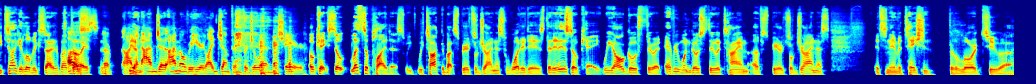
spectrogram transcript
you tell I get a little bit excited about oh, this? Uh, I yeah. mean, I'm just I'm over here like jumping for joy in the chair. okay, so let's apply this. We we talked about spiritual dryness, what it is, that it is okay. We all go through it. Everyone goes through a time of spiritual dryness. It's an invitation for the Lord to uh,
